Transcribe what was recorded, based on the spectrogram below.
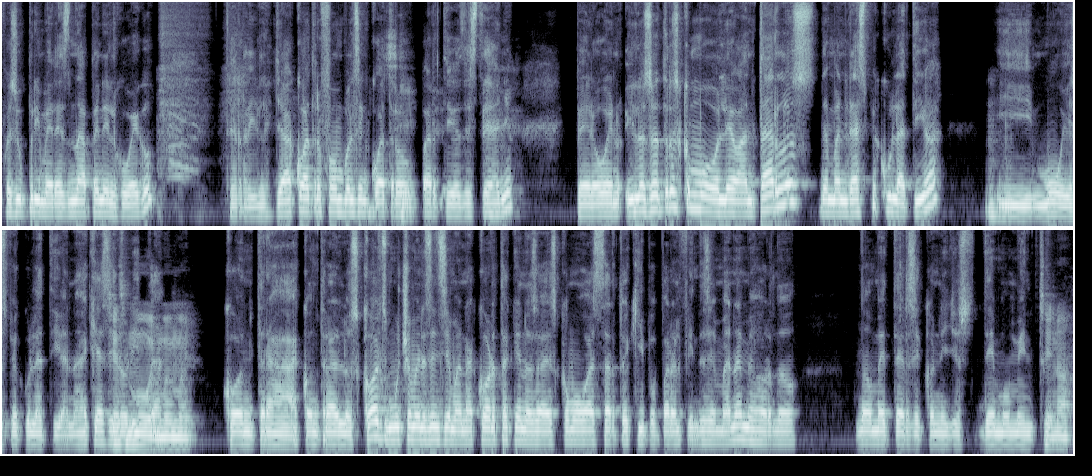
fue su primer snap en el juego. Terrible. Lleva cuatro fumbles en cuatro partidos de este año. Pero bueno, y los otros como levantarlos de manera especulativa y muy especulativa, nada que hacer Contra, contra los Colts, mucho menos en semana corta que no sabes cómo va a estar tu equipo para el fin de semana, mejor no, no meterse con ellos de momento. no.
